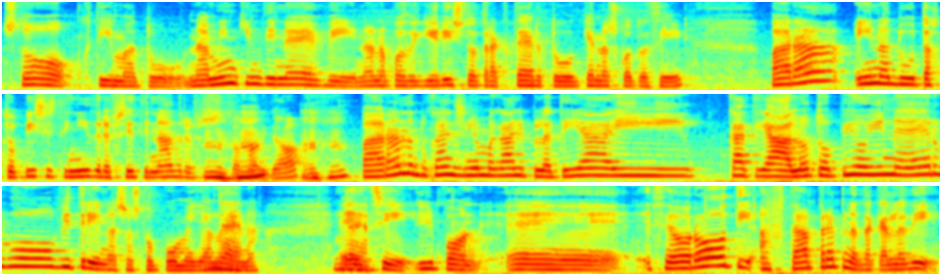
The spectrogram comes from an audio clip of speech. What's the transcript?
στο κτήμα του, να μην κινδυνεύει να αναποδογυρίσει το τρακτέρ του και να σκοτωθεί, παρά ή να του τακτοποιήσει την ίδρυυση, την άντρευση στο χωριο παρά να του κάνεις μια μεγάλη πλατεία ή κάτι άλλο το οποίο είναι έργο βιτρίνας, ας το πούμε για Ναι. μένα. Ναι. Έτσι, λοιπόν, ε, θεωρώ ότι αυτά πρέπει να τα κάνει. Δηλαδή,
